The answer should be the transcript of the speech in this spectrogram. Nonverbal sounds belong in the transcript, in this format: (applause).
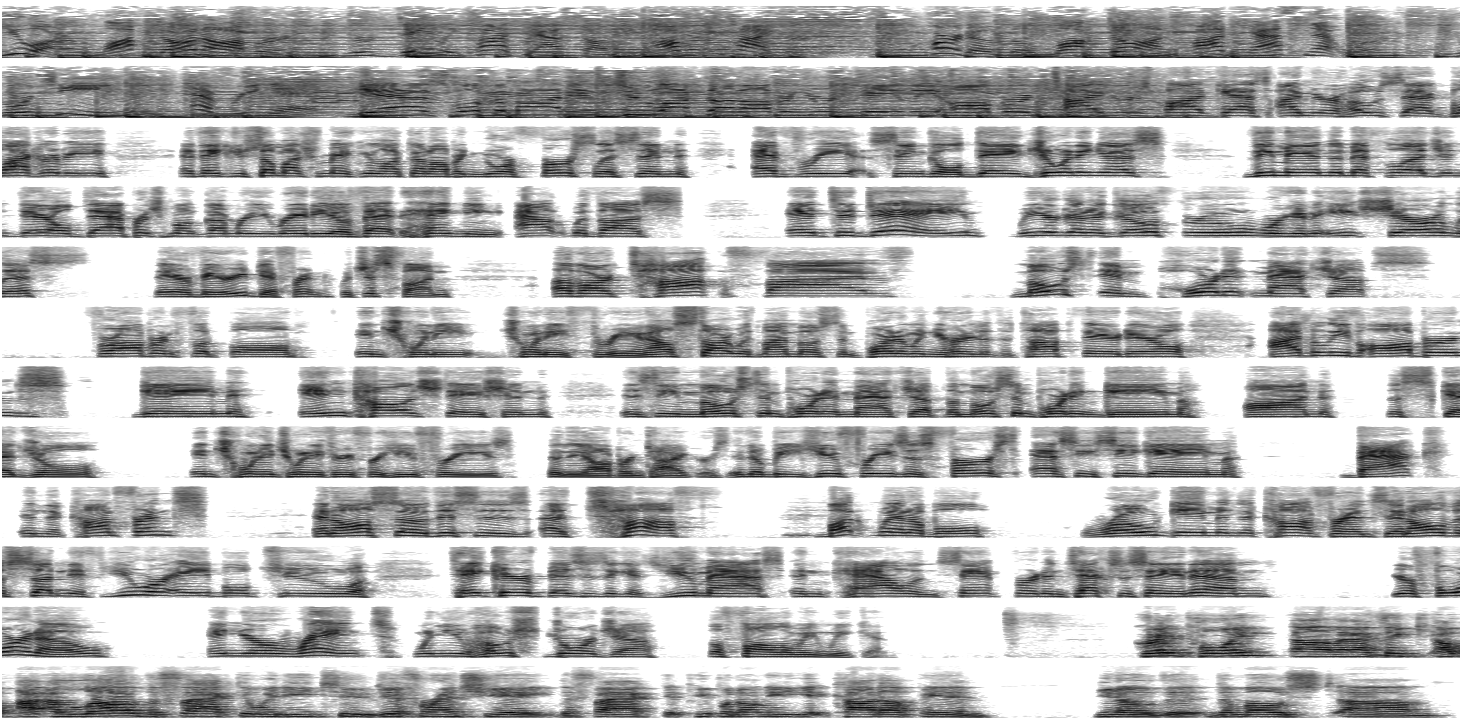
You are Locked On Auburn, your daily podcast on the Auburn Tigers. Part of the Locked On Podcast Network, your team every day. Yes, welcome on into Locked On Auburn, your daily Auburn Tigers podcast. I'm your host, Zac Blackerby, and thank you so much for making Locked On Auburn your first listen every single day. Joining us the man, the myth, legend, Darrell Dapprich, Montgomery radio vet, hanging out with us. And today we are going to go through, we're going to each share our lists. They are very different, which is fun, of our top five most important matchups for Auburn football in 2023. And I'll start with my most important one. You heard it at the top there, Darrell. I believe Auburn's game in College Station is the most important matchup, the most important game on the schedule in 2023 for Hugh Freeze than the Auburn Tigers. It'll be Hugh Freeze's first SEC game back in the conference. And also, this is a tough but winnable road game in the conference. And all of a sudden, if you are able to take care of business against UMass and Cal and Samford and Texas A&M, you're 4-0 and you're ranked when you host Georgia the following weekend. Great point. Um, and I think I, I, love the fact that we need to differentiate the fact that people don't need to get caught up in, you know, the the most um,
